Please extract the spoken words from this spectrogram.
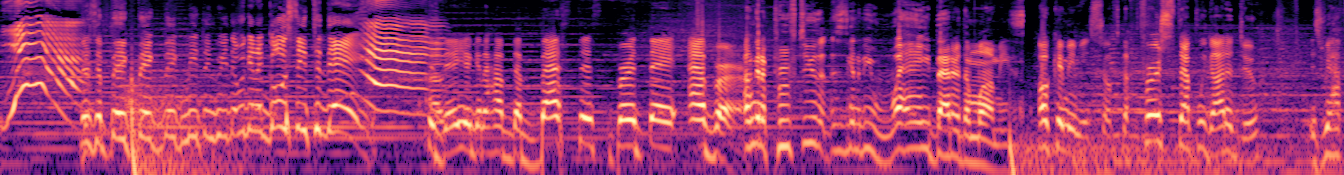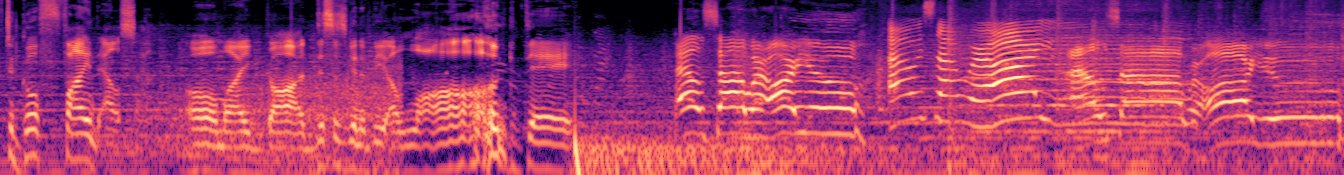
Yeah. There's a big, big, big meet and greet that we're gonna go see today! Today, you're gonna have the bestest birthday ever! I'm gonna prove to you that this is gonna be way better than mommy's. Okay, Mimi, so the first step we gotta do is we have to go find Elsa. Oh my god, this is gonna be a long day. Elsa, where are you? Elsa, where are you? Elsa, where are you?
